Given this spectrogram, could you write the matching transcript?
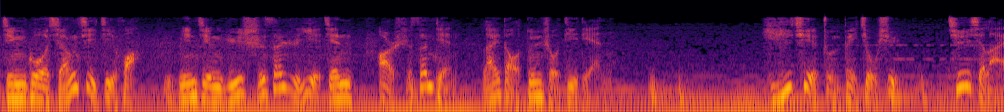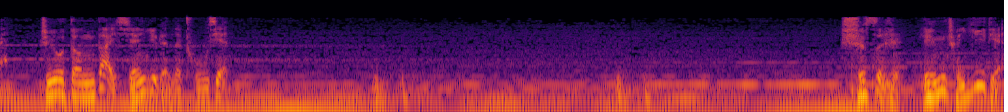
经过详细计划，民警于十三日夜间二十三点来到蹲守地点，一切准备就绪，接下来只有等待嫌疑人的出现。十四日凌晨一点，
